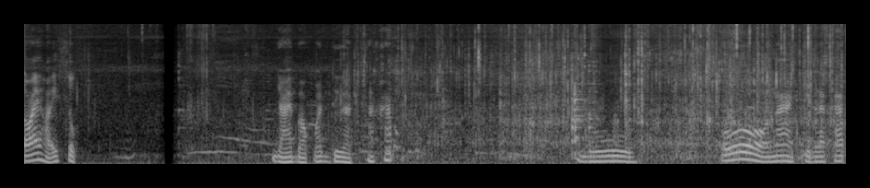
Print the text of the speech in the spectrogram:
ร้อยหอยสุกยายบอกว่าเดือดนะครับ ดู โอ้ น่ากินแล้วครับ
